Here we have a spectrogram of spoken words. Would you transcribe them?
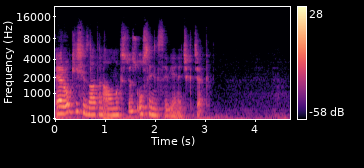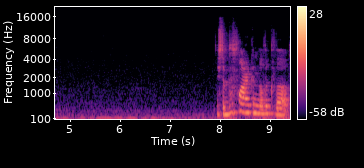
Eğer o kişi zaten almak istiyorsa o senin seviyene çıkacak. İşte bu farkındalıkla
